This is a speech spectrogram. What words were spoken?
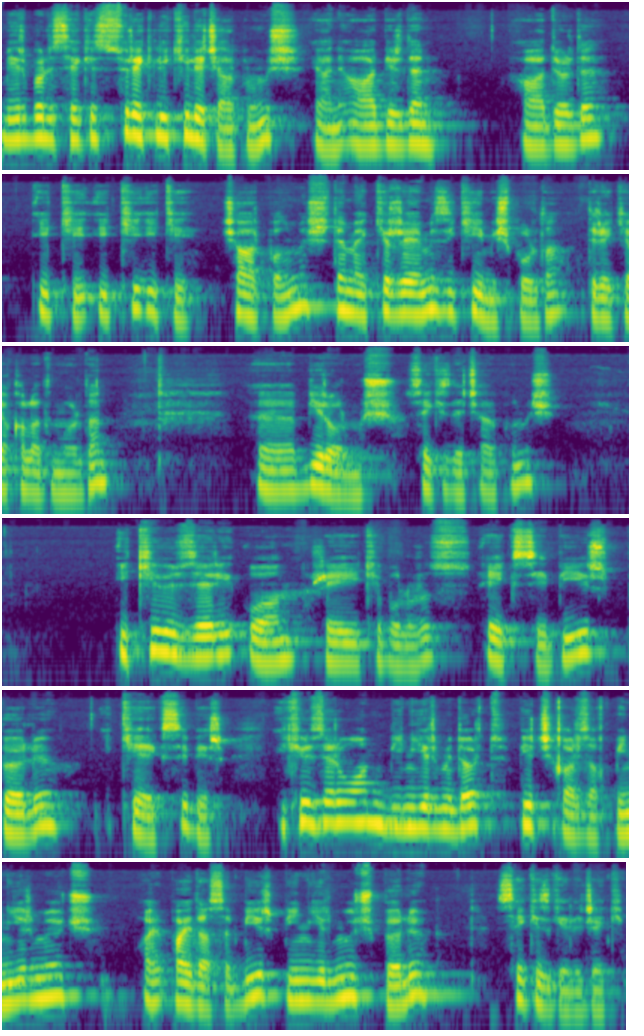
1 bölü 8 sürekli 2 ile çarpılmış. Yani A1'den A4'e 2, 2, 2 çarpılmış. Demek ki R'miz 2'ymiş burada. Direkt yakaladım oradan. Ee, 1 olmuş. 8 ile çarpılmış. 2 üzeri 10 R2 buluruz. Eksi 1 bölü 2 eksi 1. 2 üzeri 10 1024. 1 çıkaracak 1023. Ay, Paydası 1. 1023 bölü 8 gelecek.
